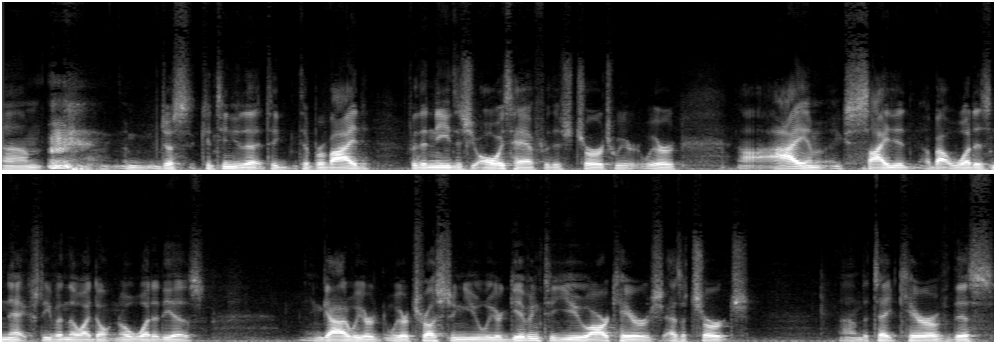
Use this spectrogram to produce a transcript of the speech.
um, just continue to, to, to, provide for the needs that you always have for this church. We're, we're uh, I am excited about what is next, even though I don't know what it is. And God, we are, we are trusting you. We are giving to you our cares as a church um, to take care of this,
